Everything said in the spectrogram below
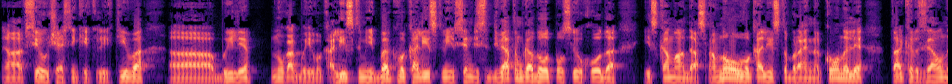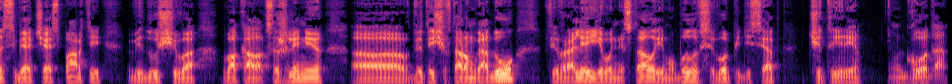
а, все участники коллектива а, были, ну, как бы и вокалистами, и бэк-вокалистами. И в 79 году, вот после ухода из команды основного вокалиста Брайана Коннелли, Такер взял на себя часть партий ведущего вокала. К сожалению, а, в 2002 году, в феврале, его не стало, ему было всего 54 года.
